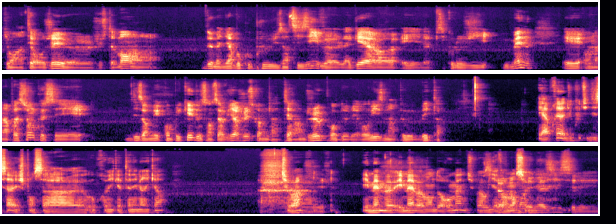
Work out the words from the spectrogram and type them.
qui ont interrogé euh, justement de manière beaucoup plus incisive euh, la guerre euh, et la psychologie humaine et on a l'impression que c'est désormais compliqué de s'en servir juste comme d'un terrain de jeu pour de l'héroïsme un peu bêta. Et après du coup tu dis ça et je pense à au premier Captain America. Tu vois Ah, oui. Et même et même à Wonder Woman, tu vois où il y a vraiment vraiment ce. les nazis, c'est les.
